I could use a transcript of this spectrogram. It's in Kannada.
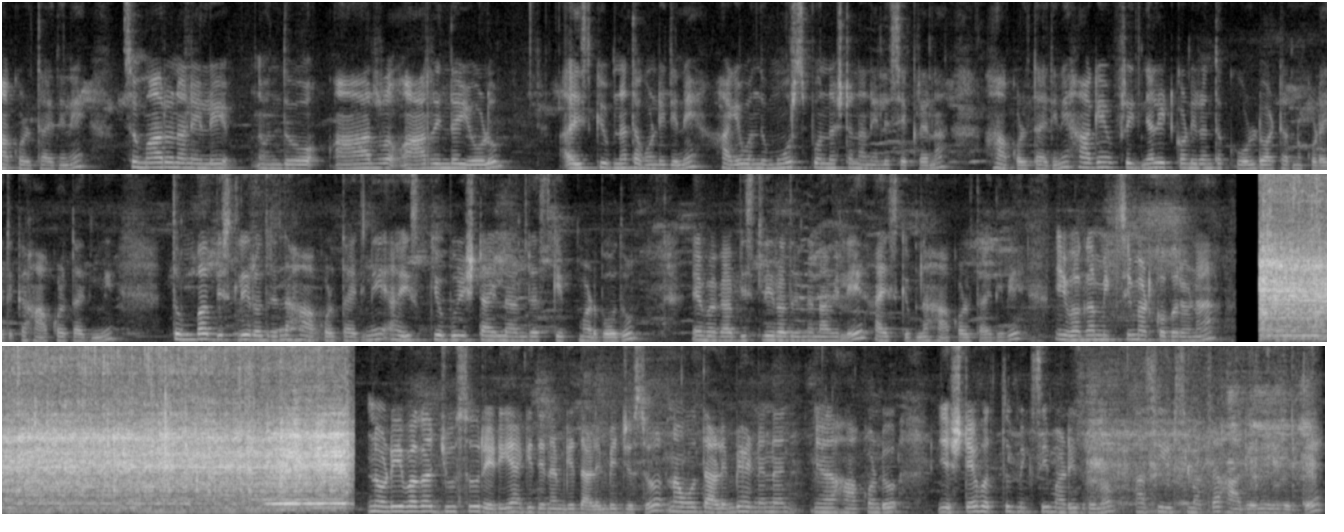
ಹಾಕ್ಕೊಳ್ತಾ ಇದ್ದೀನಿ. ಸುಮಾರು ನಾನಿಲ್ಲಿ ಒಂದು ಆರು, ಆರರಿಂದ ಏಳು ಐಸ್ ಕ್ಯೂಬ್ನ ತಗೊಂಡಿದ್ದೀನಿ. ಹಾಗೆ ಒಂದು ಮೂರು ಸ್ಪೂನಷ್ಟು ನಾನಿಲ್ಲಿ ಸಕ್ಕರೆನ ಹಾಕ್ಕೊಳ್ತಾ ಇದ್ದೀನಿ. ಹಾಗೆ ಫ್ರಿಜ್ನಲ್ಲಿ ಇಟ್ಕೊಂಡಿರೋಂಥ ಕೋಲ್ಡ್ ವಾಟರ್ನು ಕೂಡ ಇದಕ್ಕೆ ಹಾಕ್ಕೊಳ್ತಾ ಇದ್ದೀನಿ. ತುಂಬ ಬಿಸಿಲಿರೋದ್ರಿಂದ ಹಾಕ್ಕೊಳ್ತಾ ಇದ್ದೀನಿ. ಐಸ್ ಕ್ಯೂಬು ಇಷ್ಟ ಇಲ್ಲ ಅಂದರೆ ಸ್ಕಿಪ್ ಮಾಡ್ಬೋದು. ಇವಾಗ ಬಿಸಿಲಿರೋದ್ರಿಂದ ನಾವಿಲ್ಲಿ ಐಸ್ ಕ್ಯೂಬ್ನ ಹಾಕ್ಕೊಳ್ತಾ ಇದ್ದೀವಿ. ಇವಾಗ ಮಿಕ್ಸಿ ಮಾಡ್ಕೊಬರೋಣ. ನೋಡಿ, ಇವಾಗ ಜ್ಯೂಸು ರೆಡಿಯಾಗಿದೆ ನಮಗೆ, ದಾಳಿಂಬೆ ಜ್ಯೂಸು. ನಾವು ದಾಳಿಂಬೆ ಹಣ್ಣನ್ನು ಹಾಕ್ಕೊಂಡು ಎಷ್ಟೇ ಹೊತ್ತು ಮಿಕ್ಸಿ ಮಾಡಿದ್ರೂ ಆ ಸೀಡ್ಸ್ ಮಾತ್ರ ಹಾಗೇ ಇರುತ್ತೆ.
